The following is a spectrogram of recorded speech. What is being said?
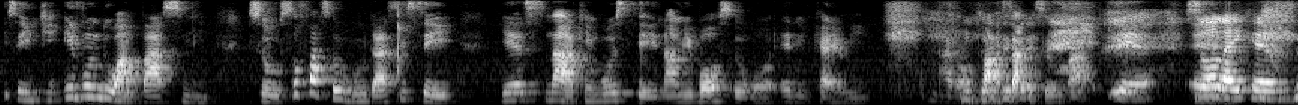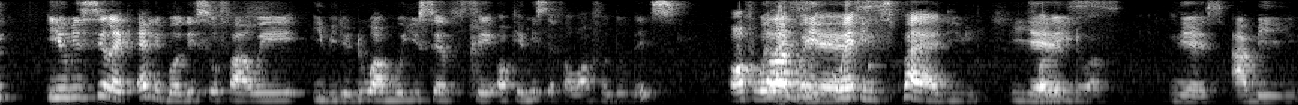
he say you can even do am pass me so so far so good as he say yes now akimbo say na me boss o but any way i don pass am so far Yeah. So Eh. like um you will see like anybody so far where you be the do am wey you self say okay me self I want to do this. of Well course like where, yes where inspired you. you do am. yes yes i be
